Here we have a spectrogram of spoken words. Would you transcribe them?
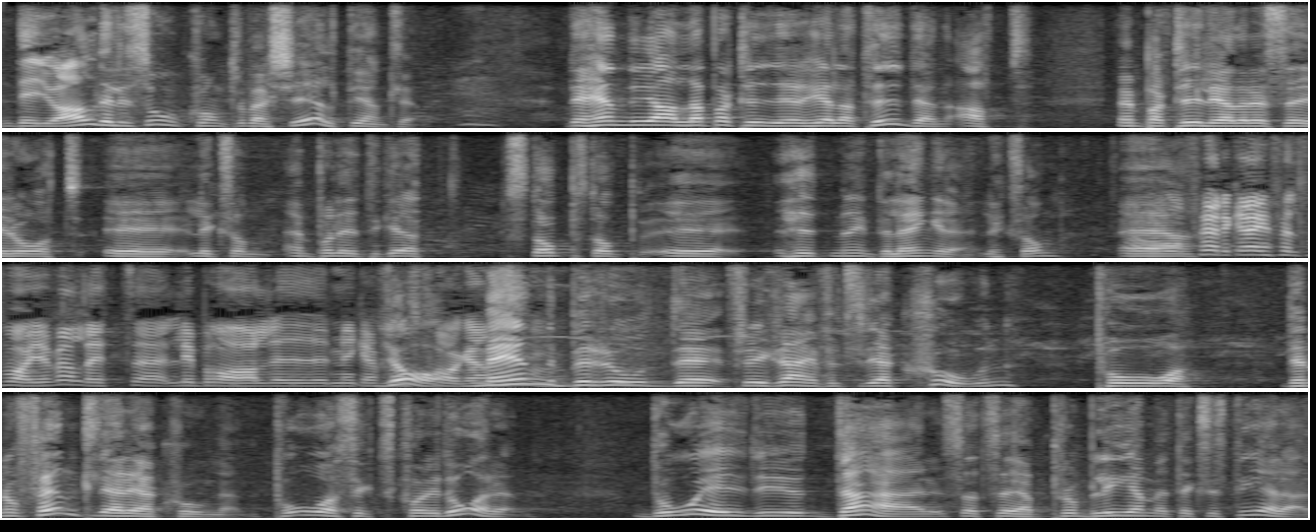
Det är ju alldeles okontroversiellt egentligen. Det händer i alla partier hela tiden att en partiledare säger åt eh, liksom, en politiker att stopp, stopp, eh, hit men inte längre. Liksom. Eh, Och Fredrik Reinfeldt var ju väldigt eh, liberal i Ja, migrationsfrågan. men Mm. berodde Fredrik Reinfeldts reaktion på den offentliga reaktionen, på åsiktskorridoren, då är det ju där så att säga problemet existerar.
